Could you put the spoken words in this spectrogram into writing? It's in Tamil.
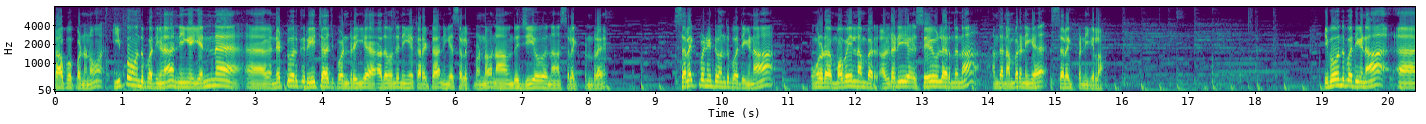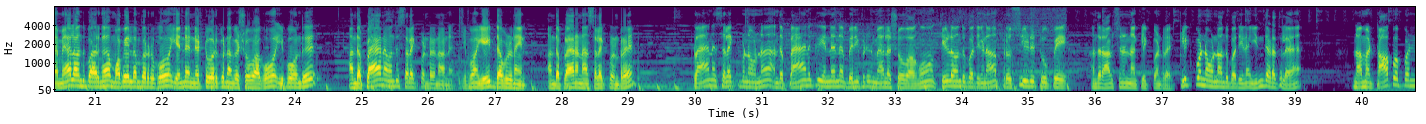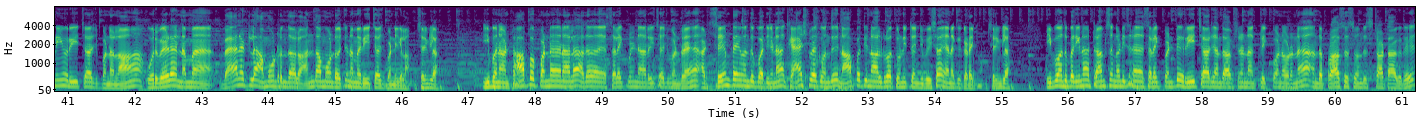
டாப்அப் பண்ணணும். இப்போ வந்து பார்த்திங்கன்னா நீங்கள் என்ன நெட்ஒர்க் ரீசார்ஜ் பண்ணுறீங்க அதை வந்து நீங்கள் கரெக்டாக நீங்கள் செலக்ட் பண்ணணும். நான் வந்து ஜியோவை நான் செலக்ட் பண்ணுறேன் செலக்ட் பண்ணிவிட்டு வந்து பார்த்திங்கன்னா உங்களோட மொபைல் நம்பர் ஆல்ரெடி சேவில் இருந்துன்னா அந்த நம்பரை நீங்கள் செலக்ட் பண்ணிக்கலாம். இப்போ வந்து பார்த்தீங்கன்னா மேலே வந்து பாருங்கள் மொபைல் நம்பர் இருக்கும் என்ன நெட்ஒர்க்குன்னு அங்கே ஷோ ஆகும். இப்போ வந்து அந்த பிளானை வந்து செலக்ட் பண்ணுறேன் நான். இப்போ எயிட் டபுள் நைன் அந்த பிளானை நான் செலக்ட் பண்ணுறேன் பிளானை செலக்ட் பண்ண அந்த பிளானுக்கு என்னென்ன பெனிஃபிட்னு மேலே ஷோ ஆகும். கீழே வந்து பார்த்தீங்கன்னா ப்ரொசீடு டு பே அந்த ஆப்ஷனை நான் கிளிக் பண்ணுறேன் கிளிக் பண்ண உடனே வந்து பார்த்தீங்கன்னா இந்த இடத்துல நம்ம டாப் அப் பண்ணியும் ரீசார்ஜ் பண்ணலாம். ஒருவேளை நம்ம வேலெட்டில் அமௌண்ட் இருந்தாலும் அந்த அமௌண்ட்டை வச்சு நம்ம ரீசார்ஜ் பண்ணிக்கலாம். சரிங்களா? இப்போ நான் டாப் அப் பண்ணதுனால அதை செலக்ட் பண்ணி நான் ரீசார்ஜ் பண்ணுறேன் அட் சேம் டைம் வந்து பார்த்தீங்கன்னா கேஷ்பேக் வந்து நாற்பத்தி நாலு ரூபா தொண்ணூத்தஞ்சு பைசா எனக்கு கிடைக்கும். சரிங்களா? இப்போ வந்து பார்த்தீங்கன்னா டேர்ம்ஸ் அண்ட் கண்டிஷனை செலக்ட் பண்ணிட்டு ரீசார்ஜ் அந்த ஆப்ஷனை நான் கிளிக் பண்ண உடனே அந்த ப்ராசஸ் வந்து ஸ்டார்ட் ஆகுது.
